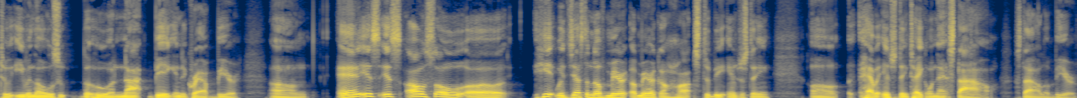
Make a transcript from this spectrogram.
to even those who, who are not big into craft beer. Um, and it's it's also uh, hit with just enough Amer- American hops to be interesting, uh, have an interesting take on that style style of beer.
